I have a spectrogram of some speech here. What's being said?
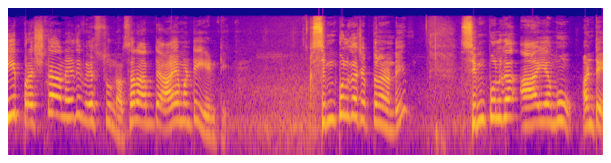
ఈ ప్రశ్న అనేది వేస్తున్నారు. సార్ అంటే ఆయం అంటే ఏంటి? సింపుల్గా చెప్తున్నానండి. సింపుల్గా ఆయము అంటే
